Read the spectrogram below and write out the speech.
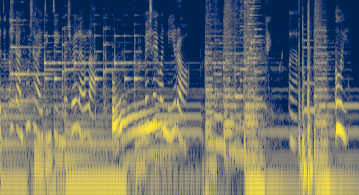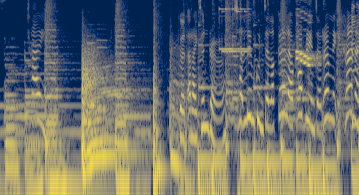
อนเธอจะต้องการผู้ชายจริง ๆ มาช่วยแล้วล่ะ ไม่ใช่วันนี้หรอกเออโอ้ย ใช่ เกิดอะไรขึ้นเหรอ ฉันลืมกุญแจล็อกเกอร์แล้วคาบเรียนจะเริ่มในอีก 5 นา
